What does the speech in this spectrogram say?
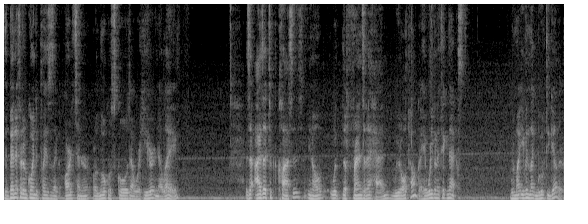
the benefit of going to places like Art Center or local schools that were here in LA is that as I took classes, you know, with the friends that I had, we would all talk. Hey, what are you going to take next? We might even like move together.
